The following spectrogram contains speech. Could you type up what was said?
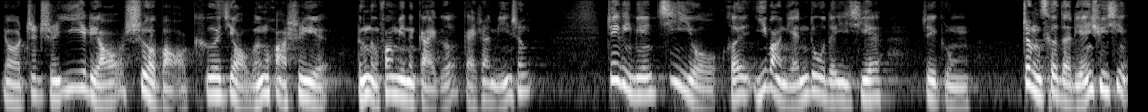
要支持医疗、社保、科教、文化事业等等方面的改革，改善民生。这里面既有和以往年度的一些这种政策的连续性，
